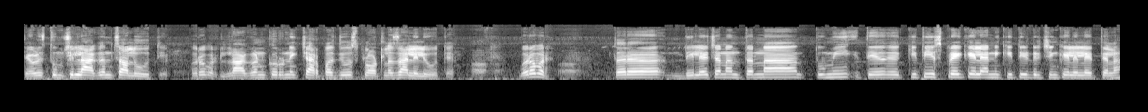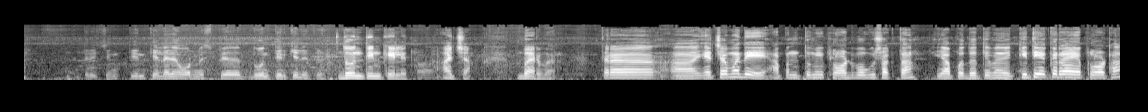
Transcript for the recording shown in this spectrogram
त्यावेळेस तुमची लागण चालू होते. बरोबर? लागण करून एक चार पाच दिवस प्लॉटला झालेले होते. बरोबर? तर दिल्याच्या नंतर ना तुम्ही ते किती स्प्रे केले आणि किती ड्रिचिंग केलेले आहेत त्याला? ड्रिचिंग तीन केलेले वरून स्प्रे दोन तीन केले ते. दोन तीन केलेत. अच्छा. बरं बरं. तर याच्यामध्ये आपण तुम्ही प्लॉट बघू शकता. या पद्धतीमध्ये किती एकर आहे प्लॉट हा?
